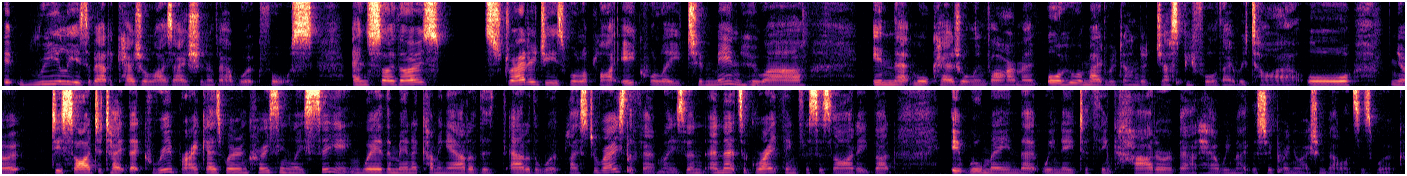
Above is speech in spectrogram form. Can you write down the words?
it really is about a casualisation of our workforce. And so those strategies will apply equally to men who are in that more casual environment or who are made redundant just before they retire or you know decide to take that career break as we're increasingly seeing where the men are coming out of the out of the workplace to raise the families and and that's a great thing for society but it will mean that we need to think harder about how we make the superannuation balances work.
